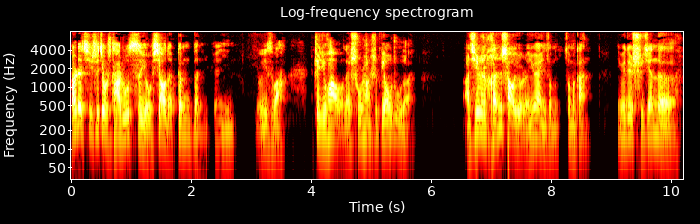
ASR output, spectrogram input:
而这其实就是它如此有效的根本原因，有意思吧？这句话我在书上是标注的啊。其实很少有人愿意这么这么干，因为对时间的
